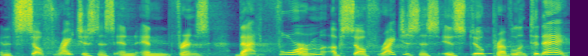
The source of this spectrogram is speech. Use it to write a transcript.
And it's self righteousness. And, and friends, that form of self righteousness is still prevalent today.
